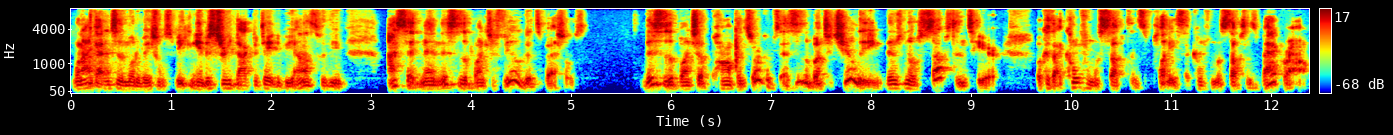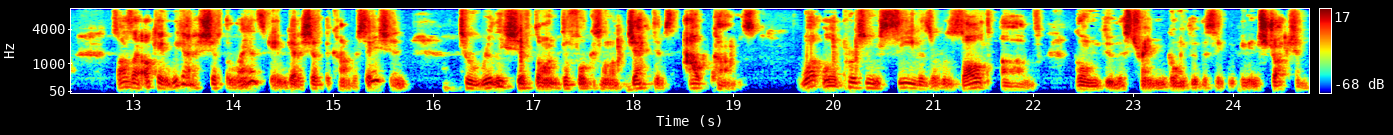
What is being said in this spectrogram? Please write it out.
when I got into the motivational speaking industry, Dr. Tate, to be honest with you, I said, man, this is a bunch of feel good specials. This is a bunch of pomp and circumstance. This is a bunch of cheerleading. There's no substance here because I come from a substance place. I come from a substance background. So I was like, okay, we got to shift the landscape. We got to shift the conversation to really shift on to focus on objectives, outcomes. What will a person receive as a result of going through this training, going through this instruction?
